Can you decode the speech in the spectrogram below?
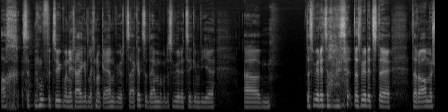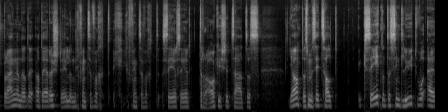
ach, es hat einen Haufen Zeug, die ich eigentlich noch gerne würde sagen zu dem, aber das würde jetzt irgendwie... Ähm, das würde jetzt, alles, das würde jetzt den, den Rahmen sprengen an, de, an dieser Stelle. Und ich finde es einfach, ich, ich einfach sehr, sehr tragisch jetzt auch, dass, ja, dass man es jetzt halt sieht, und das sind Leute, die, äh,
